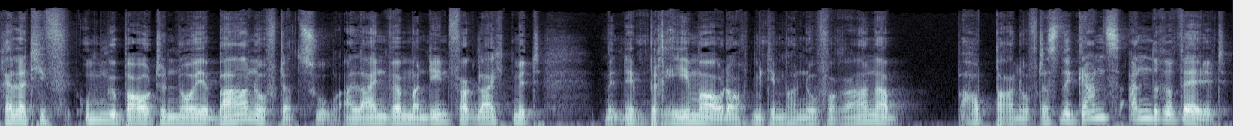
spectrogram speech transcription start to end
relativ umgebaute neue Bahnhof dazu. Allein wenn man den vergleicht mit, mit dem Bremer oder auch mit dem Hannoveraner Hauptbahnhof, das ist eine ganz andere Welt.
